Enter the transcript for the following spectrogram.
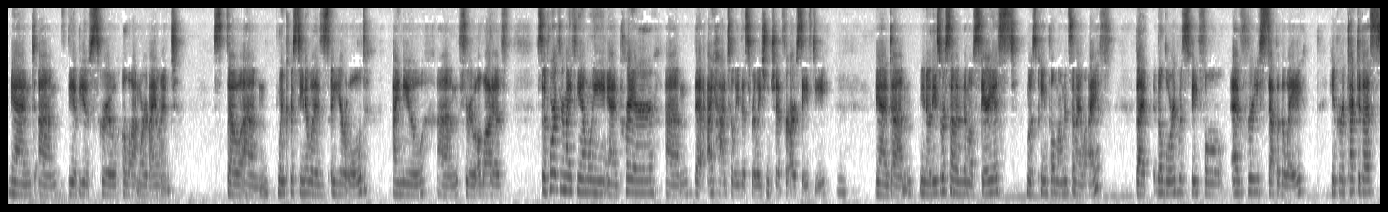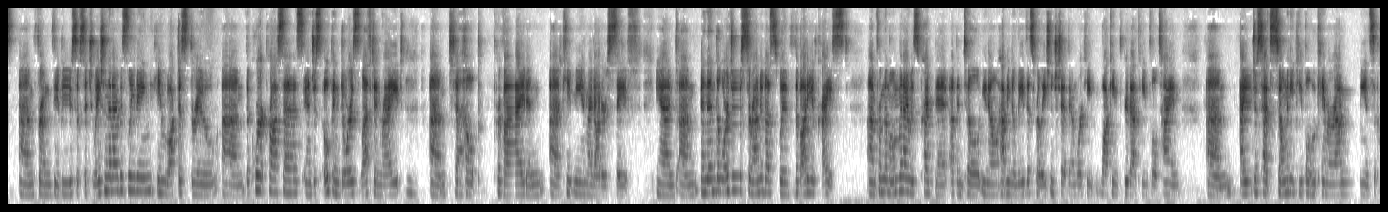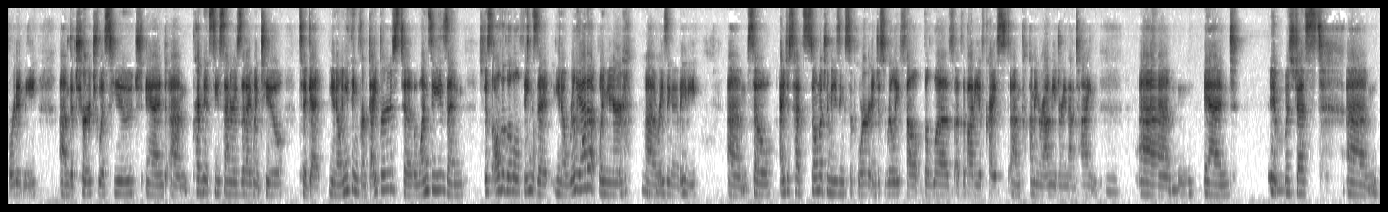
and um, the abuse grew a lot more violent. So um, when Kristina was a year old, I knew um, through a lot of support through my family and prayer um, that I had to leave this relationship for our safety. Mm. And, um, you know, these were some of the most scariest, most painful moments in my life. But the Lord was faithful every step of the way. He protected us um, from the abusive situation that I was leaving. He walked us through um, the court process and just opened doors left and right um, to help provide and uh, keep me and my daughters safe. And um, and then the Lord just surrounded us with the body of Christ. Um, from the moment I was pregnant up until you know having to leave this relationship and working walking through that painful time, um, I just had so many people who came around me and supported me. Um, the church was huge, and um, pregnancy centers that I went to to get, you know, anything from diapers to onesies and just all the little things that, you know, really add up when you're uh, mm-hmm. raising a baby. Um, so I just had so much amazing support and just really felt the love of the body of Christ um, coming around me during that time. Mm-hmm. and it was just, um,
